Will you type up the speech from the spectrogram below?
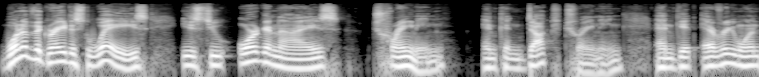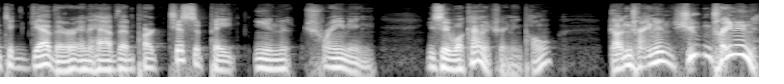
One of the greatest ways is to organize training and conduct training and get everyone together and have them participate in training. You say, what kind of training, Paul? Gun training, shooting training?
